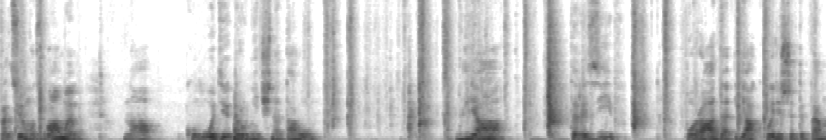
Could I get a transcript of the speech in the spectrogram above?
Працюємо з вами на колоді Рунічне Таро. Для Терезів порада, як вирішити певну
